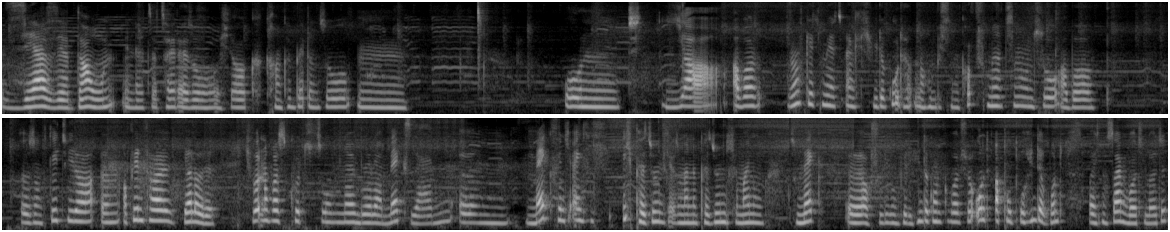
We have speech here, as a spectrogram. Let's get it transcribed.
sehr, sehr down in letzter Zeit. Also ich lag krank im Bett und so. Mm. Und ja, aber sonst geht es mir jetzt eigentlich wieder gut. Habe noch ein bisschen Kopfschmerzen und so, aber äh, sonst geht's wieder. Ähm, auf jeden Fall, ja Leute, ich wollte noch was kurz zum neuen Brawler Mac sagen. Ähm, Mac finde ich eigentlich, ich persönlich, also meine persönliche Meinung zu Mac, äh, auch Entschuldigung für die Hintergrundgeräusche. Und apropos Hintergrund, weil ich noch sagen wollte, Leute,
